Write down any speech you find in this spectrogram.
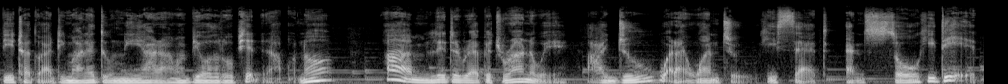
ပြေးထွက်သွားဒီမှာလည်းသူနေရတာမပြောသလိုဖြစ်နေတာပေါ့နော် I'm little rabbit runaway I do what I want to he said and so he did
